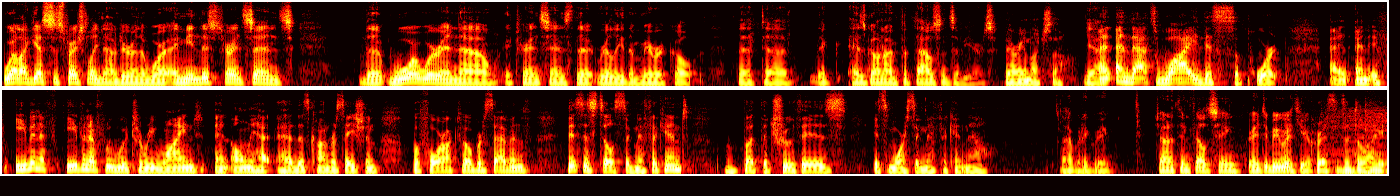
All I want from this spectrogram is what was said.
Well, I guess especially now during the war. I mean, this transcends the war we're in now. It transcends the really the miracle that uh, that has gone on for thousands of years. Very much so. Yeah. And, and that's why this support. And, and if even if even if we were to rewind and only ha- had this conversation before October 7th, this is still significant. But the truth is, it's more significant now. I would agree. Jonathan Feldstein, great to be with Thank you, Chris. It's a delight.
